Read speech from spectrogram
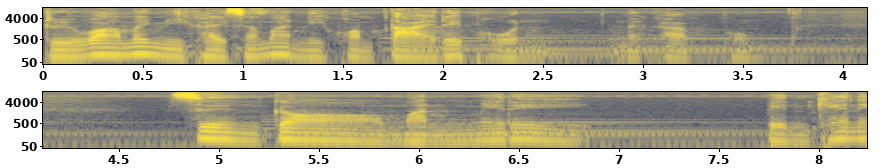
หรือว่าไม่มีใครสามารถหนีความตายได้พ้นนะครับผม ซึ่งก็มันไม่ได้เป็นแค่ใน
